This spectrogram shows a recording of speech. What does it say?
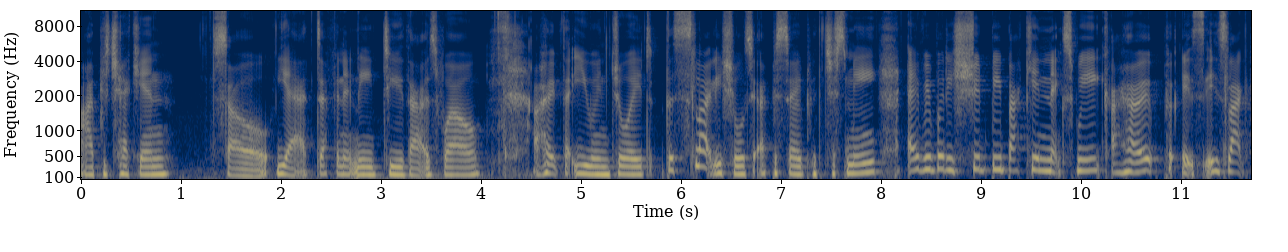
I'll be checking. So, yeah, definitely do that as well. I hope that you enjoyed the slightly shorter episode with just me. Everybody should be back in next week. I hope it's it's like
